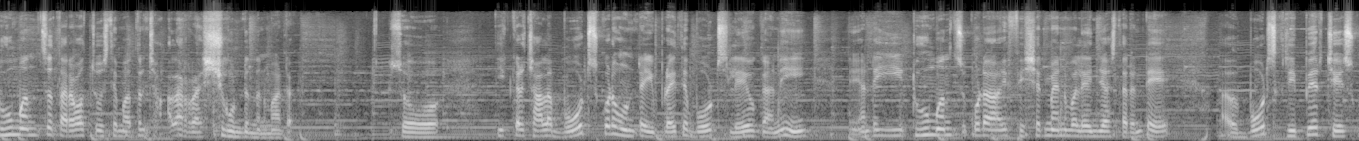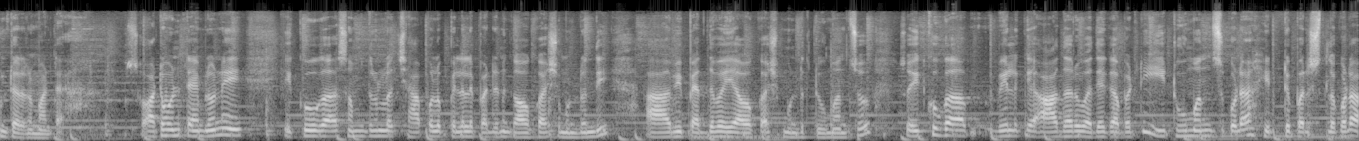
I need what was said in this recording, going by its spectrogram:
టూ మంత్స్ తర్వాత చూస్తే మాత్రం చాలా రష్గా ఉంటుందన్నమాట. సో ఇక్కడ చాలా బోట్స్ కూడా ఉంటాయి. ఇప్పుడైతే బోట్స్ లేవు కానీ అంటే ఈ టూ మంత్స్ కూడా ఈ ఫిషర్మ్యాన్ వాళ్ళు ఏం చేస్తారంటే బోట్స్ రిపేర్ చేసుకుంటారనమాట సో అటువంటి టైంలోనే ఎక్కువగా సముద్రంలో చేపలు పిల్లలు పెట్టడానికి అవకాశం ఉంటుంది. అవి పెద్దవయ్యే అవకాశం ఉంటుంది టూ మంత్స్ సో ఎక్కువగా వీళ్ళకి ఆధారు అదే కాబట్టి ఈ టూ మంత్స్ కూడా హిట్ పరిస్థితుల్లో కూడా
